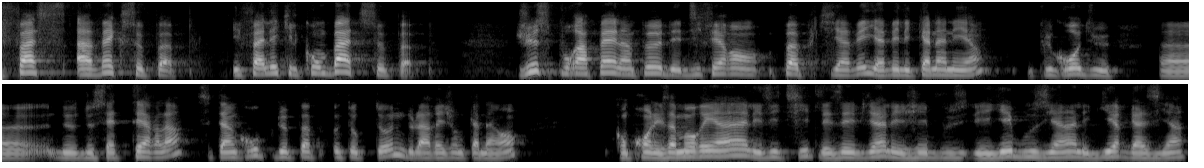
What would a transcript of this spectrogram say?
fasse avec ce peuple. Il fallait qu'il combatte ce peuple. Juste pour rappel un peu des différents peuples qu'il y avait, il y avait les Cananéens, le plus gros euh, de, cette terre-là. C'était un groupe de peuples autochtones de la région de Canaan. Comprend les Amoréens, les Hittites, les Éviens, les, Yébousiens, les Girgasiens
